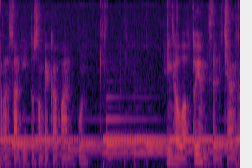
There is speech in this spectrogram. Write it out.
perasaan itu sampai kapan pun. Hingga waktu yang bisa bicara.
